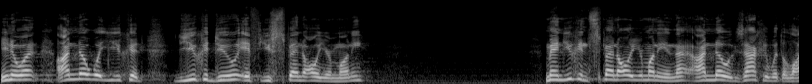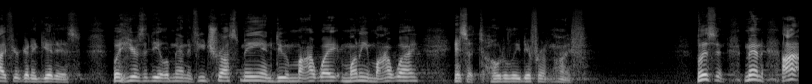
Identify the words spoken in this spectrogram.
You know what? I know what you could, you could do if you spend all your money. Man, you can spend all your money, and that, I know exactly what the life you're going to get is. But here's the deal, man. If you trust me and do my way, money my way, it's a totally different life. Listen, man, I,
